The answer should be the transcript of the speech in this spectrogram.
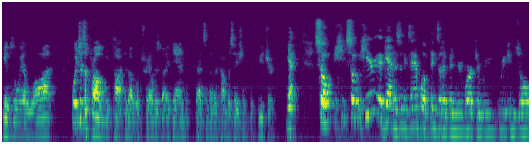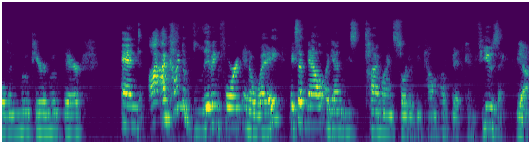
gives away a lot, which is a problem we've talked about with trailers. But again, that's another conversation for future. Yeah. So, so here again is an example of things that have been reworked and re- reconjoled and moved here and moved there. And I, I'm kind of living for it in a way, except now, again, these timelines sort of become a bit confusing. Yeah.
